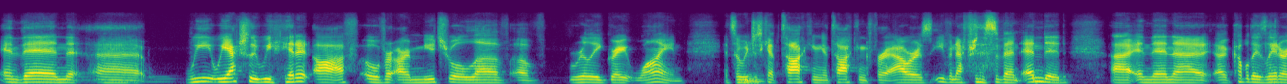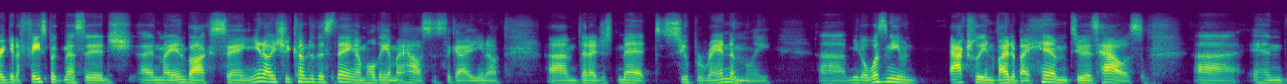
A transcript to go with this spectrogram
and then uh, we we actually we hit it off over our mutual love of really great wine. And so we mm. just kept talking and talking for hours, even after this event ended. Uh, and then uh, a couple days later, I get a Facebook message in my inbox saying, you know, you should come to this thing I'm holding at my house. It's the guy, you know, um, that I just met super randomly. Um, you know, wasn't even actually invited by him to his house. Uh, and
